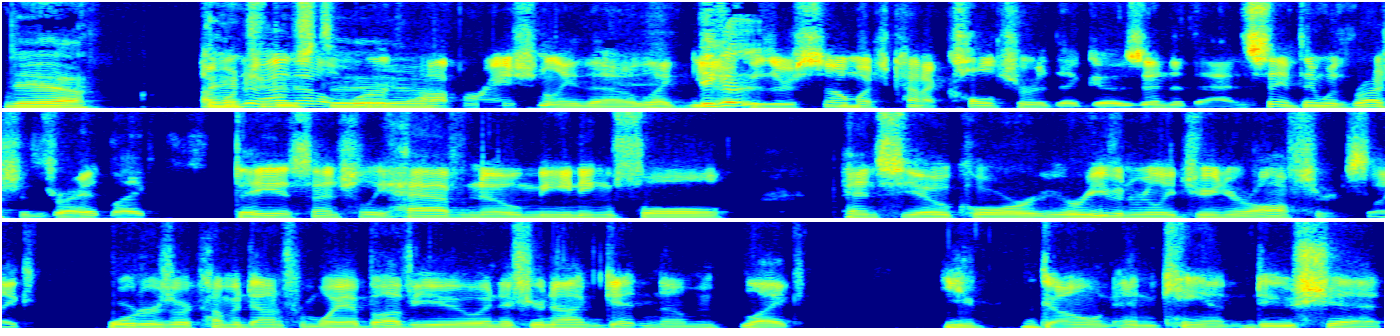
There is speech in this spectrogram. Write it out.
Yeah. I They wonder how introduced that'll work uh, operationally, though. Like, know, Because- because there's so much kind of culture that goes into that. Same thing with Russians, right? Like, they essentially have no meaningful NCO corps or even really junior officers. Like, orders are coming down from way above you, and if you're not getting them, like, you don't and can't do shit.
